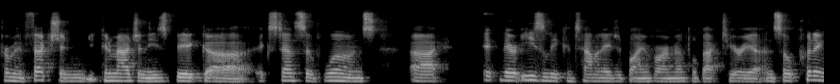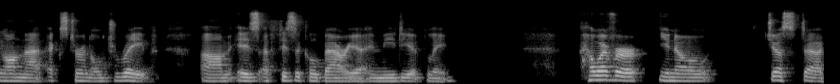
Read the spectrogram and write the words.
from infection, you can imagine these big, uh, extensive wounds. Uh, it, they're easily contaminated by environmental bacteria. And so putting on that external drape um, is a physical barrier immediately. However, you know, just uh,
